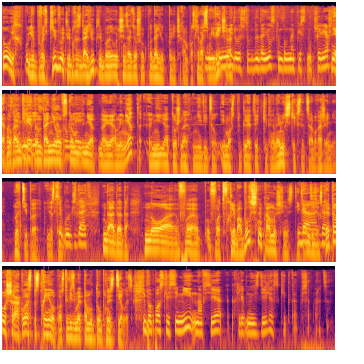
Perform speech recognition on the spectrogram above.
Ну, их либо выкидывают, либо раздают, либо очень задешево продают по вечерам после восьми вечера. Я не видела, чтобы на Даниловском было написано черешня. Нет, ну конкретно на Даниловском нет, наверное, нет. Не, я тоже, наверное, не видел. И, может быть, для этого какие-то экономические, кстати, соображения. Ну, типа, если... Все будут ждать. Да, да, да. Но в, вот в хлебобулочной промышленности и да, кондитерской да. это широко распространено. Просто, видимо, это там удобно сделать. Типа и... после семи на все хлебные изделия скидка 50%.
